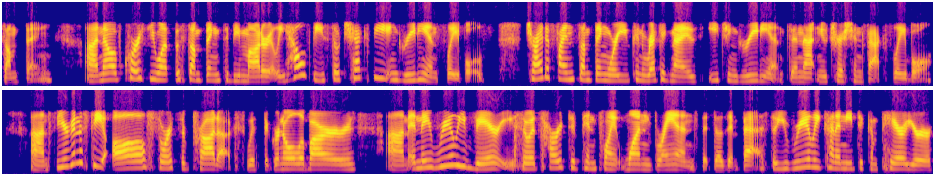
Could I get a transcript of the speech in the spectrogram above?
something. Uh, now, of course, you want the something to be moderately healthy, so check the ingredients labels. Try to find something where you can recognize each ingredient in that nutrition facts label. Um, so you're going to see all sorts of products with the granola bars, um, and they really vary. So it's hard to pinpoint one brand that does it best. So you really kind of need to compare your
